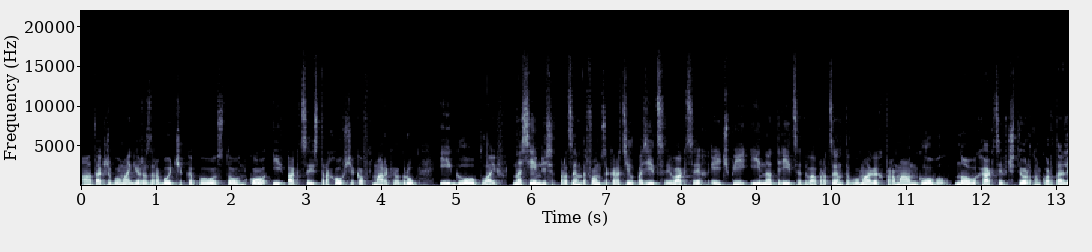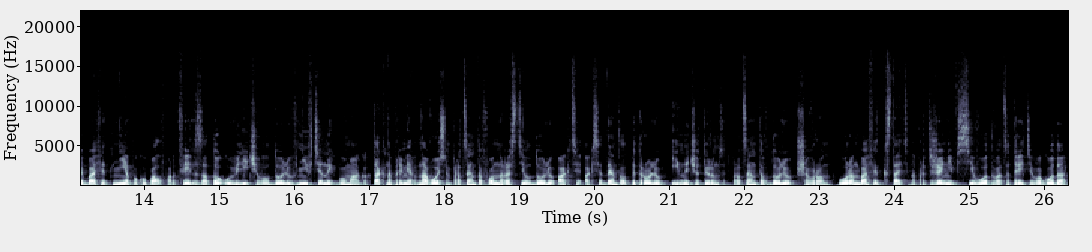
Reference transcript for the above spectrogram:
а также бумаги разработчика ПО Stone Co. и акции страховщиков Markel Group и Globe Life. На 70% он сократил позиции в акциях HP и на 32% в бумагах Paramount Global. Новых акций в четвертом квартале Баффет не покупал в портфель, зато увеличивал долю в нефтяных бумагах. Так, например, на 8% он нарастил долю акций Occidental Petroleum и на 14% долю Chevron. Уоррен Баффет, кстати, на протяжении всего 23 2023 года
